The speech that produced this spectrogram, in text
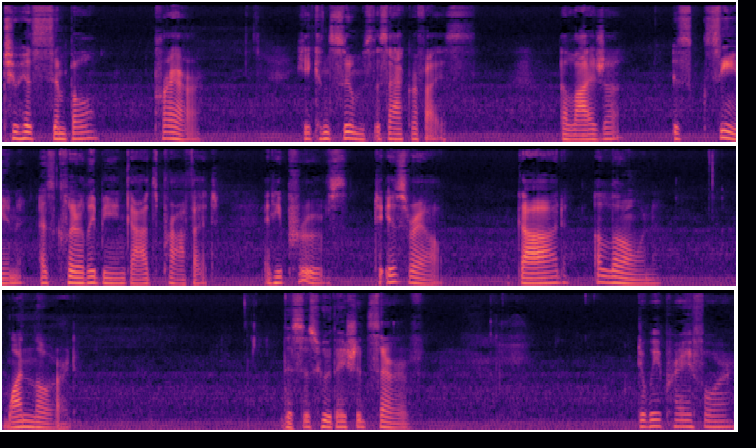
to his simple prayer. He consumes the sacrifice. Elijah is seen as clearly being God's prophet, and he proves to Israel God alone, one Lord. This is who they should serve. Do we pray for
